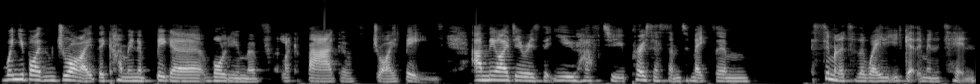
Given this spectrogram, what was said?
when you buy them dried, they come in a bigger volume of like a bag of dried beans. And the idea is that you have to process them to make them similar to the way that you'd get them in a tin.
